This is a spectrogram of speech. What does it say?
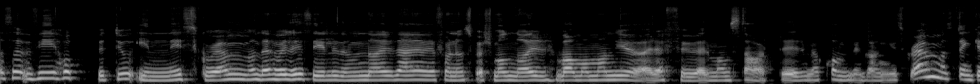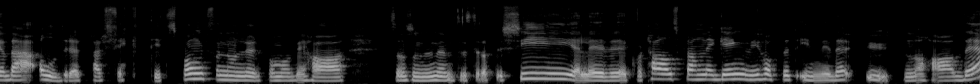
Altså, vi hoppet jo inn i scrum, og det vil jeg si liksom, når det er, jeg får noen spørsmål når, hva må man gjøre før man starter med å komme i gang i scrum? Og så tenker jeg det er aldri et perfekt tidspunkt, for noen lurer på om vi ha sånn som du nevnte, strategi eller kvartalsplanlegging. Vi hoppet inn i det uten å ha det.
